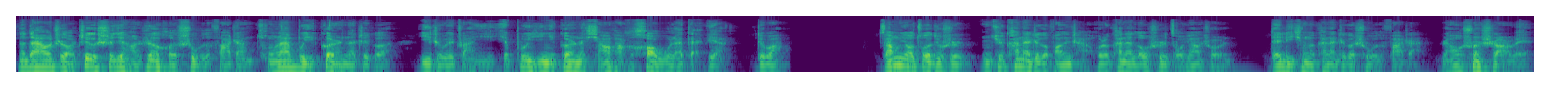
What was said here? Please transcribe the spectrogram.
那大家要知道，这个世界上任何事物的发展，从来不以个人的这个。意志为转移，也不以你个人的想法和好恶来改变，对吧？咱们要做的就是，你去看待这个房地产或者看待楼市走向的时候，得理性的看待这个事物的发展，然后顺势而为。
